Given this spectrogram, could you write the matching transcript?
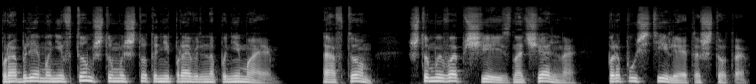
Проблема не в том, что мы что-то неправильно понимаем, а в том, что мы вообще изначально пропустили это что-то.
